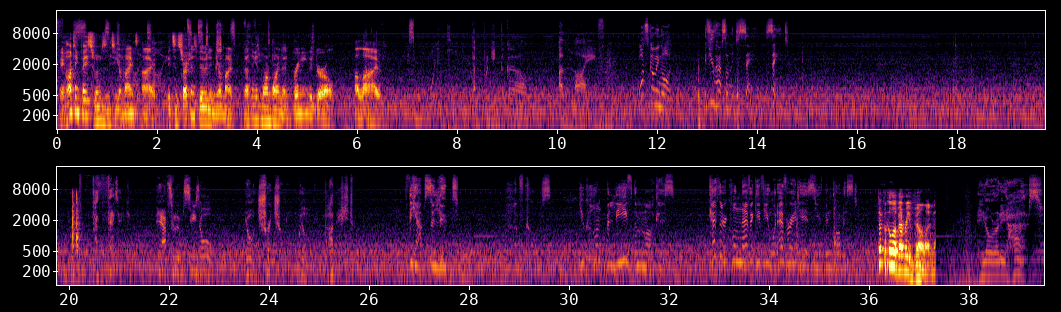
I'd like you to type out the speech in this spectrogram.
A haunting face swims into your mind's eye. Its instructions vivid in your mind. Nothing is more important than bringing the girl alive. Is more important than bringing the girl alive. What's going on? If you have something to say, say it. Pathetic. The Absolute sees all. Your treachery will be punished. The Absolute. Of course. You can't believe them, Marcus. Ketheric will never give you whatever it is you've been promised. Typical of every villain. He already has.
